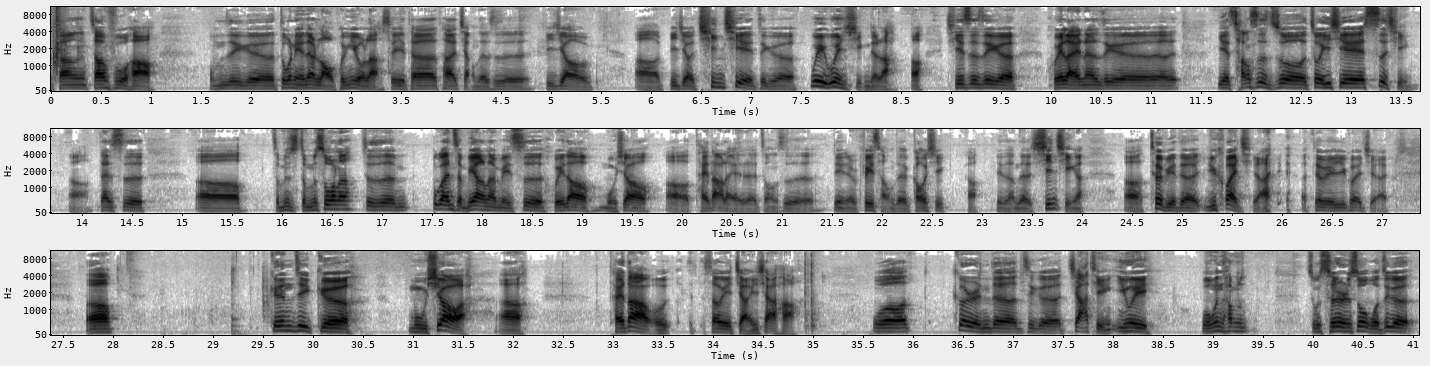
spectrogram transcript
张张富哈，我们这个多年的老朋友了，所以他他讲的是比较啊比较亲切这个慰问型的啦啊。其实这个回来呢，这个也尝试做做一些事情啊，但是呃怎么怎么说呢？就是不管怎么样呢，每次回到母校啊台大来的，总是令人非常的高兴啊，非常的心情啊啊特别的愉快起来，特别愉快起来啊。跟这个母校啊啊，台大，我稍微讲一下哈。我个人的这个家庭，因为我问他们主持人说我这个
